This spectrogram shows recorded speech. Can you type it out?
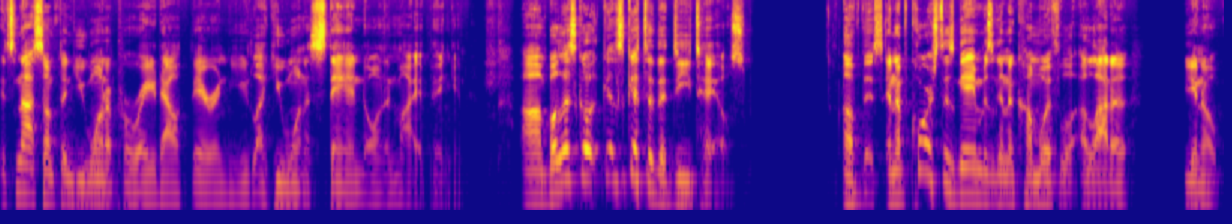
it's not something you want to parade out there and you like you want to stand on, in my opinion. Um, but let's go let's get to the details of this. And of course, this game is going to come with a lot of you know,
